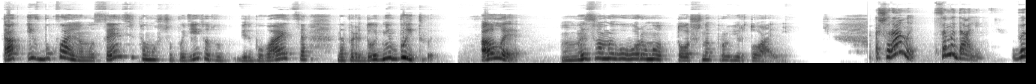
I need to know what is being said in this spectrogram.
так і в буквальному сенсі, тому що події тут відбуваються напередодні битви. Але ми з вами говоримо точно про віртуальні. Шрами це медалі. Ви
